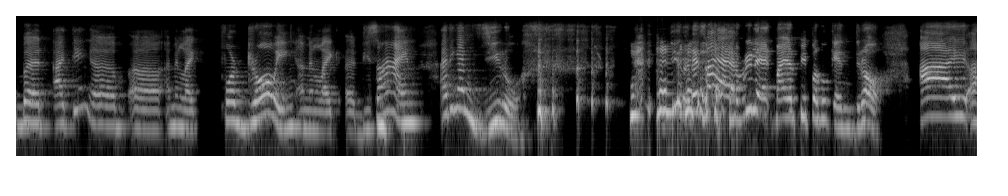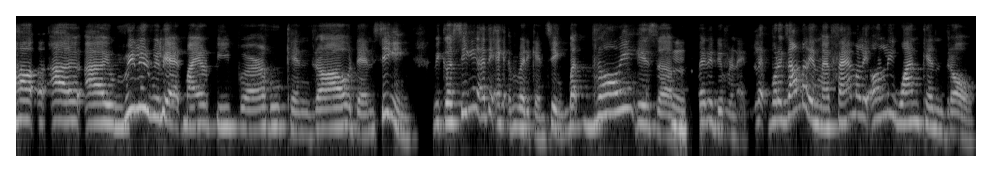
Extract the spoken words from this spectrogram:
But I think, uh, uh, I mean, like for drawing, I mean, like uh, design, I think I'm zero. Zero. That's why I really admire people who can draw. I, uh, I I really really admire people who can draw than singing because singing I think everybody can sing but drawing is a Mm. very different. Like, for example, in my family only one can draw.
